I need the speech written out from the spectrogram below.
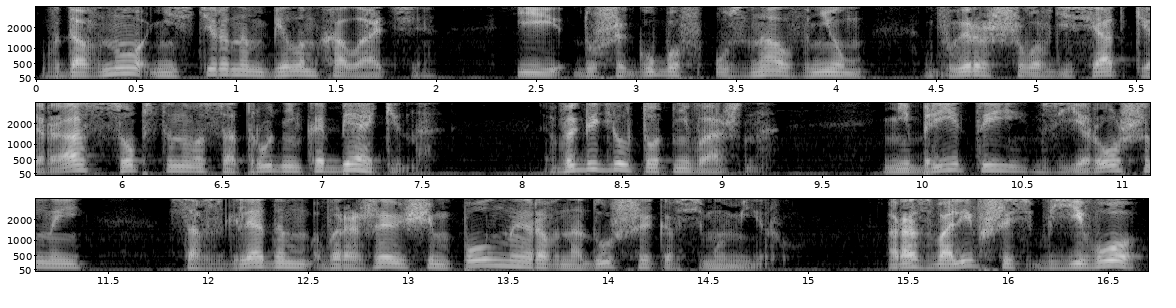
в давно нестиранном белом халате, и Душегубов узнал в нем выросшего в десятки раз собственного сотрудника Бякина. Выглядел тот неважно. Небритый, взъерошенный, со взглядом, выражающим полное равнодушие ко всему миру. Развалившись в его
